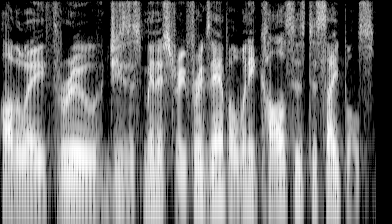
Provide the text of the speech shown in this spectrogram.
all the way through Jesus' ministry. For example, when he calls his disciples,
